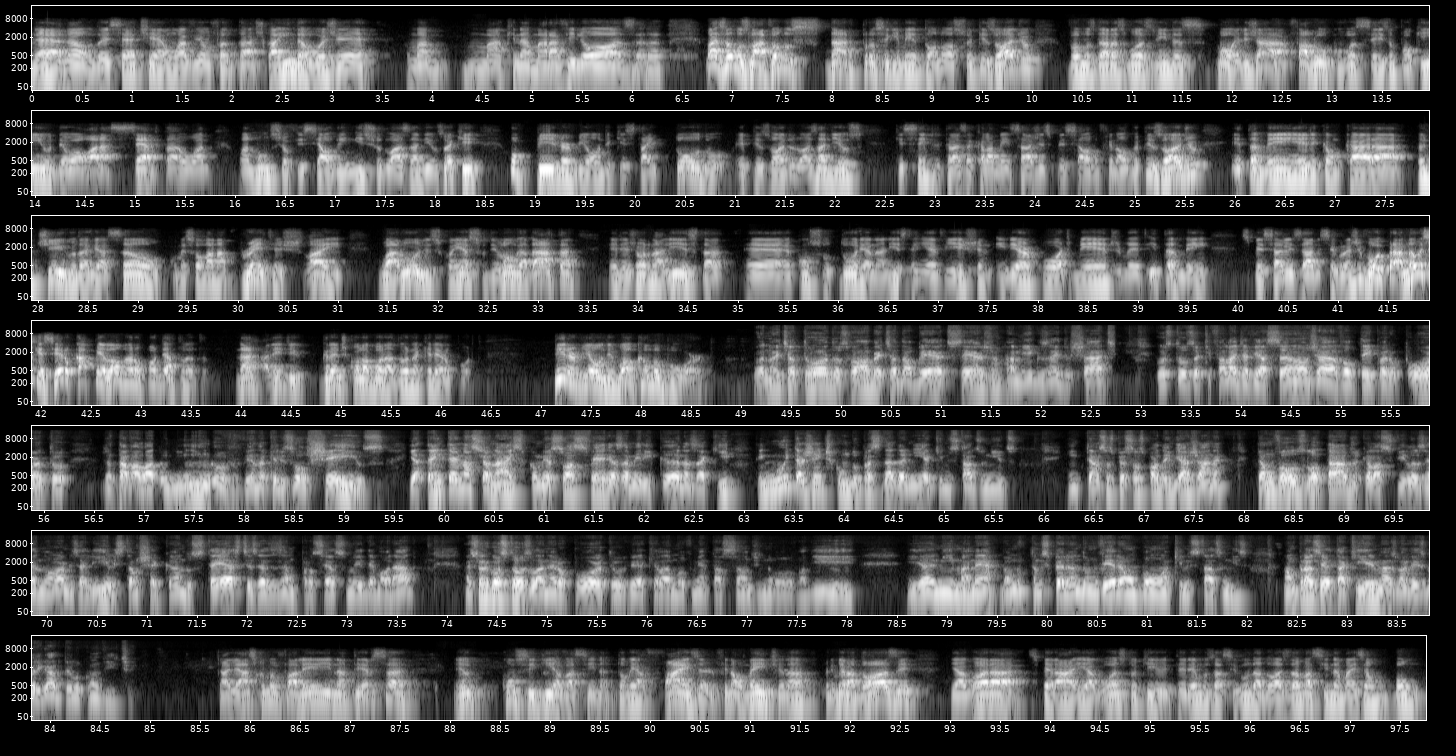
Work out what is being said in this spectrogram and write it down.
É, não, 27 é um avião fantástico. Ainda hoje é uma máquina maravilhosa, né? Mas vamos lá, vamos dar prosseguimento ao nosso episódio. Vamos dar as boas-vindas. Bom, ele já falou com vocês um pouquinho, deu a hora certa, o, o anúncio oficial do início do Asa News aqui. O Peter Beyond, que está em todo episódio do Asa News, que sempre traz aquela mensagem especial no final do episódio, e também ele que é um cara antigo da aviação, começou lá na British, lá em Guarulhos, conheço de longa data, ele é jornalista, é, consultor e analista em Aviation and Airport Management e também especializado em segurança de voo. E para não esquecer, o capelão do aeroporto de Atlanta, né? além de grande colaborador naquele aeroporto. Peter Biondi, welcome aboard. Boa noite a todos, Robert, Adalberto, Sérgio, amigos aí do chat. Gostoso aqui falar de aviação, já voltei para o aeroporto, já estava lá domingo, vendo aqueles voos cheios e até internacionais. Começou as férias americanas aqui, tem muita gente com dupla cidadania aqui nos Estados Unidos. Então, essas pessoas podem viajar, né? Então, voos lotados, aquelas filas enormes ali, eles estão checando os testes, às vezes é um processo meio demorado. Mas foi gostoso lá no aeroporto, ver aquela movimentação de novo ali, e anima, né? Vamos, estamos esperando um verão bom aqui nos Estados Unidos. É um prazer estar aqui, mais uma vez, obrigado pelo convite. Aliás, como eu falei na terça, eu consegui a vacina. Tomei a Pfizer, finalmente, né? Primeira dose, e agora esperar aí agosto que teremos a segunda dose da vacina, mas é um bom,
